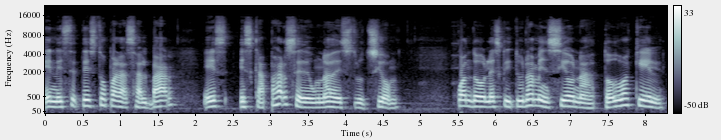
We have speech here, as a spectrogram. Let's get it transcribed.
en este texto para salvar es escaparse de una destrucción. Cuando la escritura menciona todo aquel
